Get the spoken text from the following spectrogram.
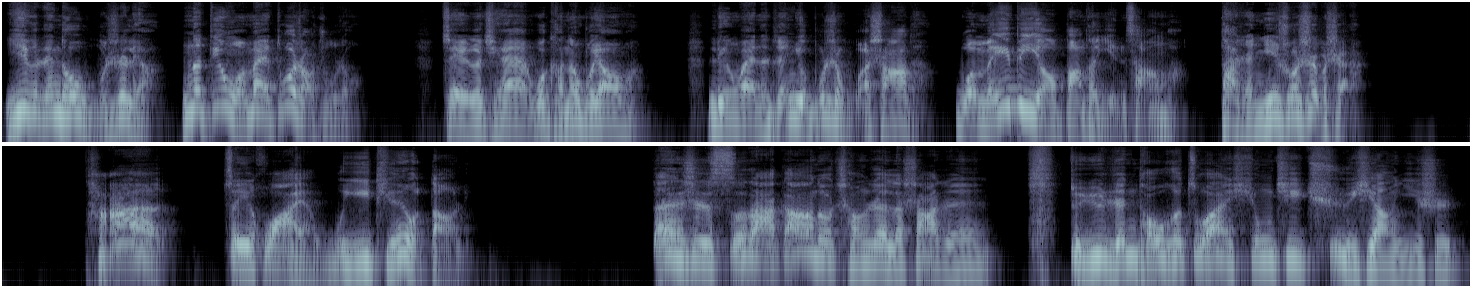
一个人头五十两，那顶我卖多少猪肉？这个钱我可能不要吗？另外，那人又不是我杀的，我没必要帮他隐藏吧？大人，您说是不是？他这话呀，无疑挺有道理。但是司大刚都承认了杀人，对于人头和作案凶器去向一事，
